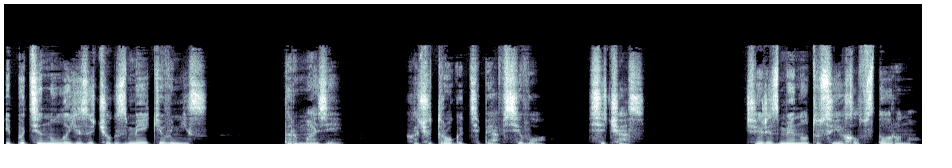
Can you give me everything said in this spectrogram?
и потянула язычок змейки вниз. «Тормози!» Хочу трогать тебя всего. Сейчас. Через минуту съехал в сторону.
